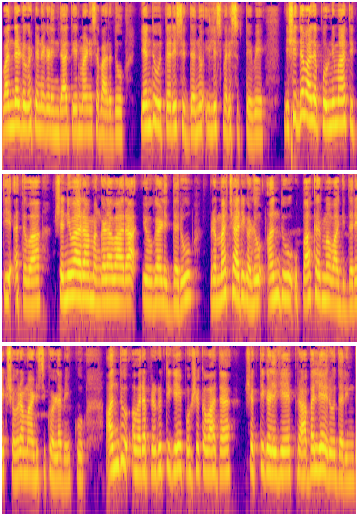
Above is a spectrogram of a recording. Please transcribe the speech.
ಒಂದೆರಡು ಘಟನೆಗಳಿಂದ ತೀರ್ಮಾನಿಸಬಾರದು ಎಂದು ಉತ್ತರಿಸಿದ್ದನ್ನು ಇಲ್ಲಿ ಸ್ಮರಿಸುತ್ತೇವೆ. ನಿಷಿದ್ಧವಾದ ಪೂರ್ಣಿಮಾ ತಿಥಿ ಅಥವಾ ಶನಿವಾರ, ಮಂಗಳವಾರ ಇವುಗಳಿದ್ದರೂ ಬ್ರಹ್ಮಚಾರಿಗಳು ಅಂದು ಉಪಕರ್ಮವಾಗಿದ್ದರೆ ಕ್ಷೌರ ಮಾಡಿಸಿಕೊಳ್ಳಬೇಕು. ಅಂದು ಅವರ ಪ್ರಕೃತಿಗೆ ಪೋಷಕವಾದ ಶಕ್ತಿಗಳಿಗೆ ಪ್ರಾಬಲ್ಯ ಇರುವುದರಿಂದ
